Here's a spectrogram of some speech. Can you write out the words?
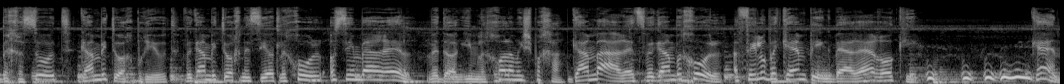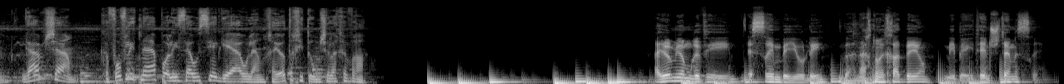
בחסות, גם ביטוח בריאות וגם ביטוח נסיעות לחו"ל עושים בהראל, ודואגים לכל המשפחה, גם בארץ וגם בחו"ל, אפילו בקמפינג בערי הרוקי. כן, גם שם, כפוף לתנאי הפוליסה וסייגיה ולהנחיות החיתום של החברה. היום יום רביעי, 20 ביולי, ואנחנו אחד ביום, מבית N12.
